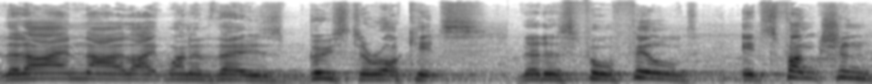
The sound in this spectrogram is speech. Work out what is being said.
That I am now like one of those booster rockets that has fulfilled its function,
